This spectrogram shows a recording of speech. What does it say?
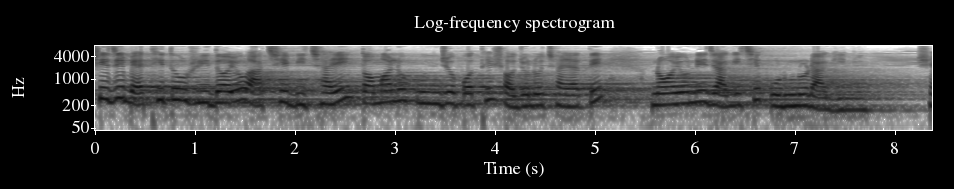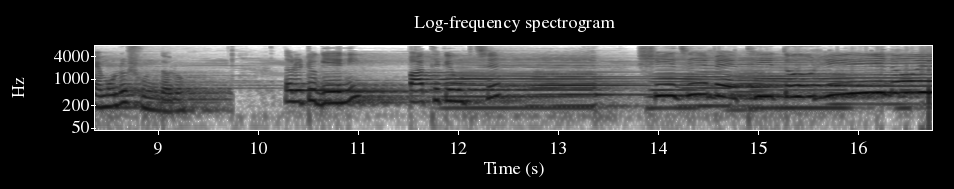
সে যে ব্যথিত হৃদয় আছে বিছায়ে, তমালো কুঞ্জ পথে সজল ছায়াতে নয়নে জাগিছে করুণ রাগিনী শ্যামল সুন্দর। তাহলে একটু গেয়ে নি, পা থেকে উঠছে। সে যে ব্যথিত হৃদয়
